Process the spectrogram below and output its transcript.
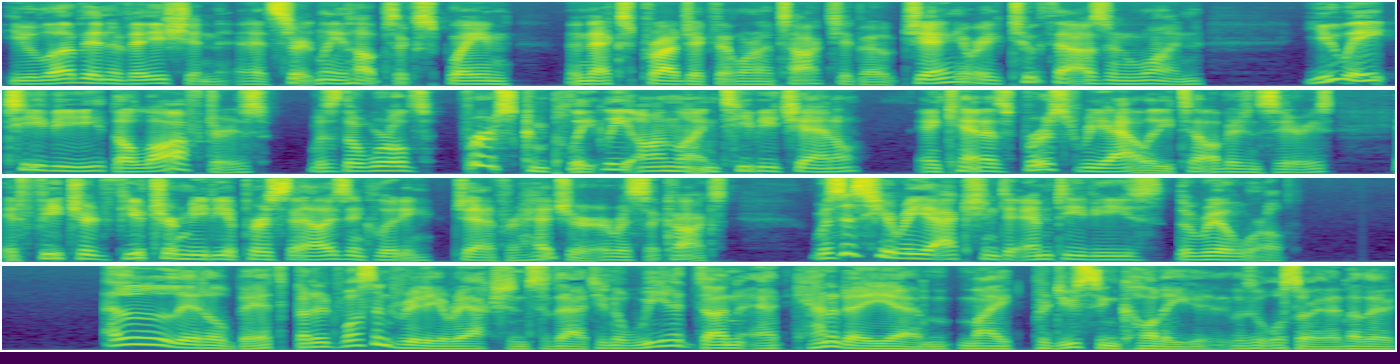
you love innovation, and it certainly helps explain the next project I want to talk to you about. January 2001, U8 TV, The Lofters, was the world's first completely online TV channel and Canada's first reality television series. It featured future media personalities, including Jennifer Hedger, Arisa Cox. Was this your reaction to MTV's The Real World? A little bit, but it wasn't really a reaction to that. You know, we had done at Canada AM, my producing colleague, was also another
